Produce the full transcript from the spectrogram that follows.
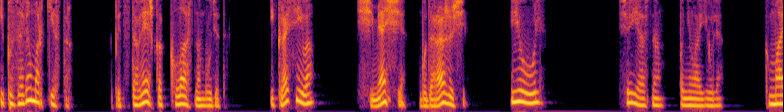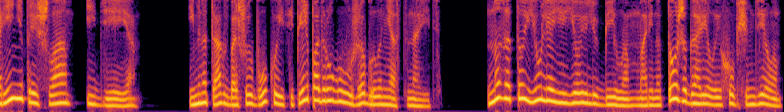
«И позовем оркестр. Представляешь, как классно будет. И красиво. Щемяще, будоражище. Юль». «Все ясно», — поняла Юля. К Марине пришла идея. Именно так, с большой буквы, и теперь подругу уже было не остановить. Но зато Юля ее и любила, Марина тоже горела их общим делом,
